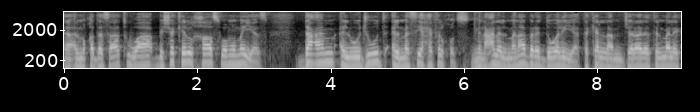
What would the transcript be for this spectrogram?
آه، المقدسات وبشكل خاص ومميز دعم الوجود المسيحي في القدس. من على المنابر الدولية تكلم جلالة الملك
